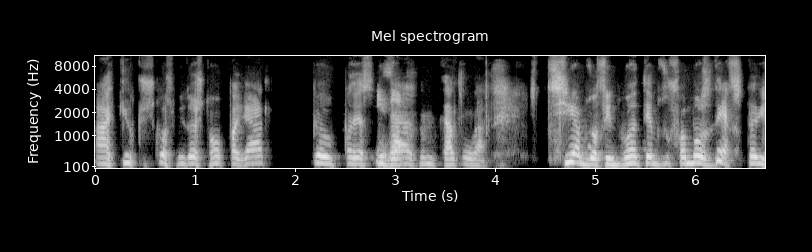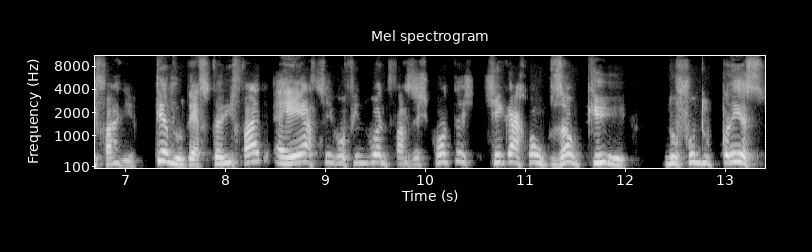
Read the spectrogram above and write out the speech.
àquilo que os consumidores estão a pagar pelo preço do gás no mercado regulado. Chegamos ao fim do ano, temos o famoso déficit tarifário. Tendo o déficit tarifário, a ES chega ao fim do ano, faz as contas, chega à conclusão que, no fundo, o preço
